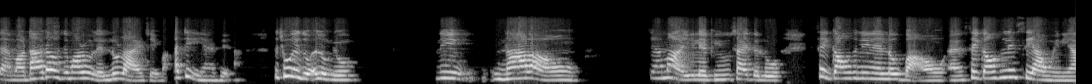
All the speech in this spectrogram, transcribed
တန်ပါဒါတော့ကျမတို့လည်းလွတ်လာတဲ့အချိန်မှာအတိအရန်ဖြစ်တာတချို့ရေဆိုအဲ့လိုမျိုးနေနားပါအောင်ကျမ်းမာရေးလည်း view site တလို့စိတ်ကောင်းစလင်းလည်းလုပ်ပါအောင်အဲစိတ်ကောင်းစလင်းဆရာဝန်တွေက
